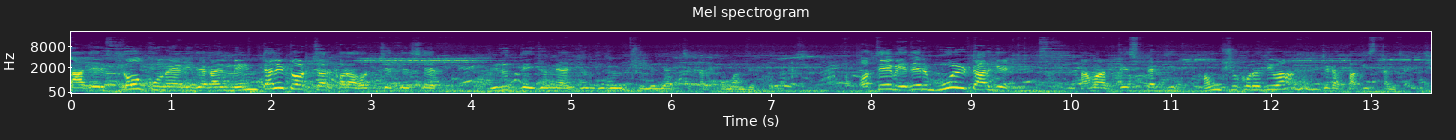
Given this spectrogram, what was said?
তাদেরকেও কোনো এক জায়গায় মেন্টালি টর্চার করা হচ্ছে দেশের বিরুদ্ধে, এই জন্য একজন দুজন চলে যাচ্ছে, তার প্রমাণ দেখতে পাচ্ছি। অতএব এদের মূল টার্গেট আমার দেশটাকে ধ্বংস করে দেওয়া, যেটা পাকিস্তান চাইছে।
